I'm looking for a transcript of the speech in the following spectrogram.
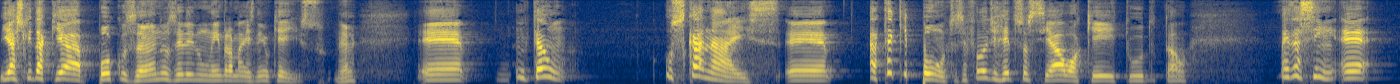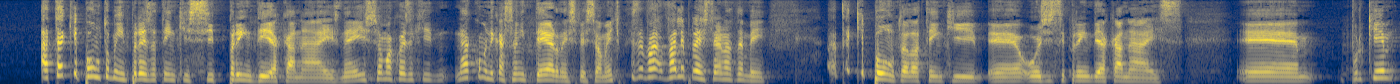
E acho que daqui a poucos anos ele não lembra mais nem o que é isso, né? É, então, os canais, é, até que ponto? Você falou de rede social, ok, tudo tal. Mas assim, é, até que ponto uma empresa tem que se prender a canais, né? Isso é uma coisa que, na comunicação interna especialmente, mas vale para a externa também. Até que ponto ela tem que é, hoje se prender a canais? É, porque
